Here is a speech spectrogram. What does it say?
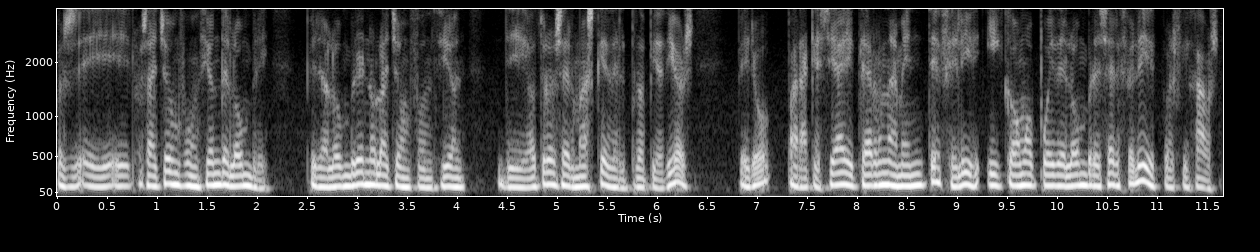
pues eh, los ha hecho en función del hombre, pero al hombre no lo ha hecho en función de otro ser más que del propio Dios pero para que sea eternamente feliz. ¿Y cómo puede el hombre ser feliz? Pues fijaos,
